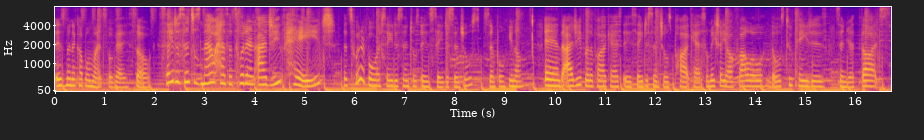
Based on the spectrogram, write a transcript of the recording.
it's been a couple months, okay? So, Sage Essentials now has a Twitter and IG page. The Twitter for Sage Essentials is Sage Essentials. Simple, you know. And the IG for the podcast is Sage Essentials Podcast. So make sure y'all follow those two pages. Send your thoughts,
